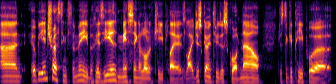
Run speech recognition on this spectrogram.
And it'll be interesting for me because he is missing a lot of key players. Like just going through the squad now, just to give people a,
